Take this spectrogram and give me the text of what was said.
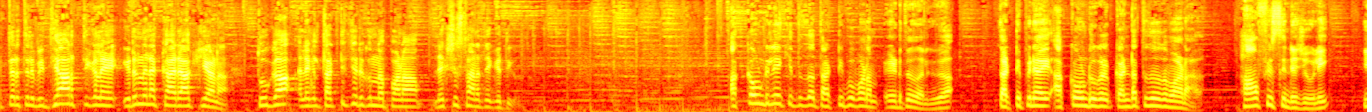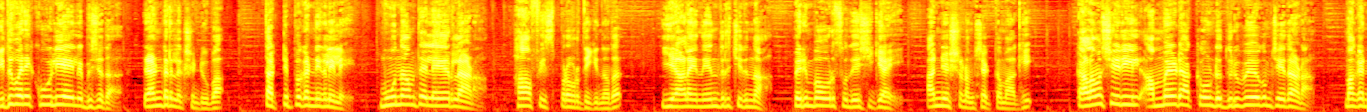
ഇത്തരത്തിൽ വിദ്യാർത്ഥികളെ ഇടനിലക്കാരാക്കിയാണ് തുക അല്ലെങ്കിൽ തട്ടിച്ചെടുക്കുന്ന പണം ലക്ഷ്യസ്ഥാനത്തേക്ക് എത്തിക്കുന്നത്. അക്കൗണ്ടിലേക്ക് എത്തുന്ന തട്ടിപ്പ് പണം എടുത്തു നൽകുക. തട്ടിപ്പിനായി അക്കൗണ്ടുകൾ കണ്ടെത്തുന്നതുമാണ് ഹാഫിസിന്റെ ജോലി. ഇതുവരെ കൂലിയായി ലഭിച്ചത് രണ്ടര ലക്ഷം രൂപ. തട്ടിപ്പ് കണ്ണികളിലെ മൂന്നാമത്തെ ലെയറിലാണ് ഹാഫിസ് പ്രവർത്തിക്കുന്നത്. ഇയാളെ നിയന്ത്രിച്ചിരുന്ന പെരുമ്പാവൂർ സ്വദേശിക്കായി അന്വേഷണം ശക്തമാക്കി. കളമശ്ശേരിയിൽ അമ്മയുടെ അക്കൗണ്ട് ദുരുപയോഗം ചെയ്താണ് മകൻ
